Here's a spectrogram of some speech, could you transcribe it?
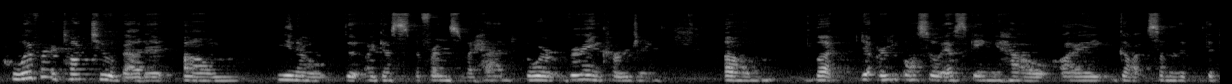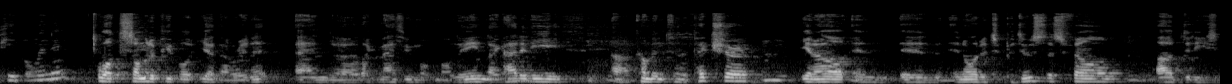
whoever I talked to about it, um, you know, the, I guess the friends that I had were very encouraging. Um, but are you also asking how I got some of the, the people in it? Well, some of the people, yeah, that were in it, and uh, like Matthew Modine, like how did he uh, come into the picture? You know, in in in order to produce this film, uh, did he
